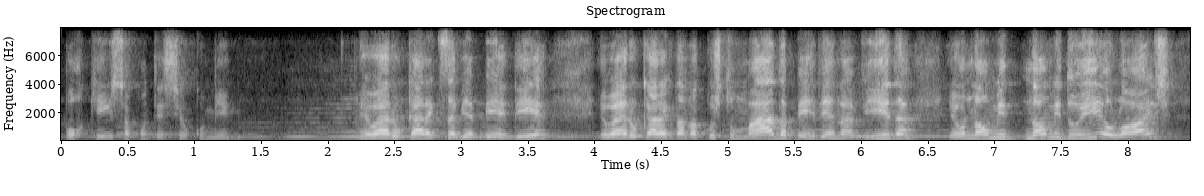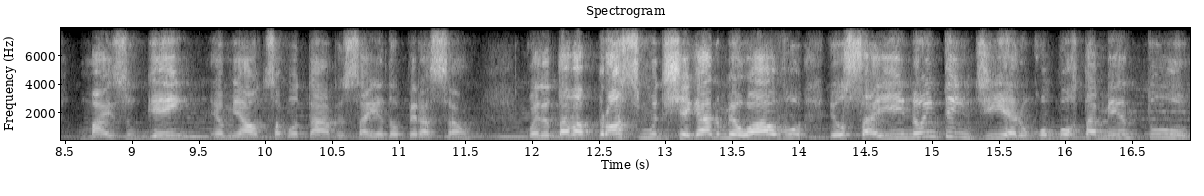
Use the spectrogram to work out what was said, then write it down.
Porque isso aconteceu comigo. Eu era o cara que sabia perder, eu era o cara que estava acostumado a perder na vida, eu não me, não me doía o loja, mas o gain eu me auto-sabotava, eu saía da operação. Quando eu estava próximo de chegar no meu alvo, eu saí não entendi, era um comportamento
